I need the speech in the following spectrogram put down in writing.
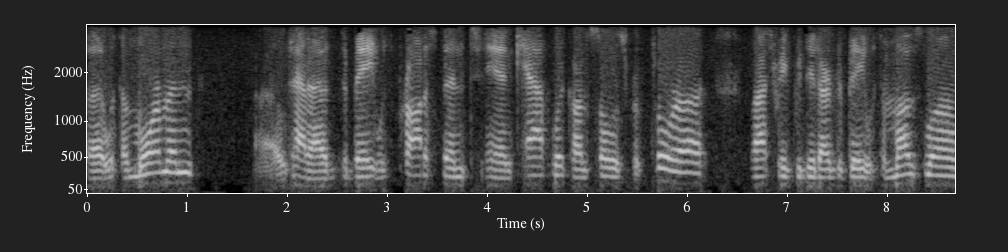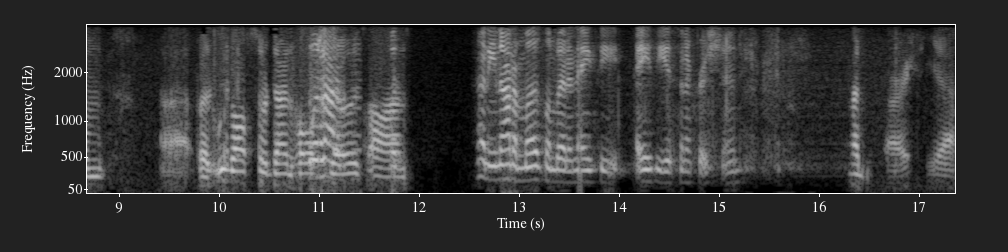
uh, with a Mormon. Uh, we've had a debate with Protestant and Catholic on sola scriptura. Last week we did our debate with a Muslim. Uh, but we've also done whole Well, not- shows on. Honey, not a Muslim, but an athe- atheist and a Christian. I'm sorry. Yeah.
